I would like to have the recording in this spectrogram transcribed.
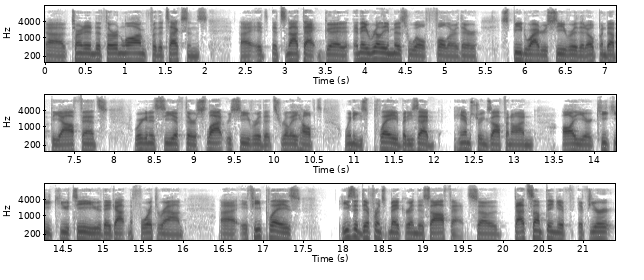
uh, turn it into third and long for the Texans, uh, it, it's not that good. And they really miss Will Fuller, their speed wide receiver that opened up the offense. We're going to see if their slot receiver that's really helped when he's played, but he's had hamstrings off and on all year. Keke Coutee, who they got in the fourth round, uh, if he plays, he's a difference maker in this offense. So that's something if if you're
